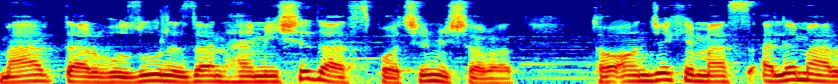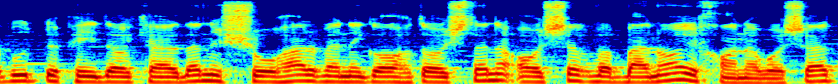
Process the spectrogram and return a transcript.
مرد در حضور زن همیشه دست پاچه می شود تا آنجا که مسئله مربوط به پیدا کردن شوهر و نگاه داشتن عاشق و بنای خانه باشد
